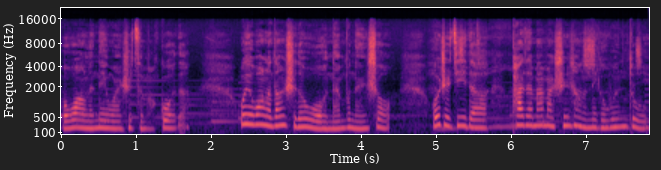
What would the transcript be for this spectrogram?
我忘了那晚是怎么过的，我也忘了当时的我难不难受。我只记得趴在妈妈身上的那个温度，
